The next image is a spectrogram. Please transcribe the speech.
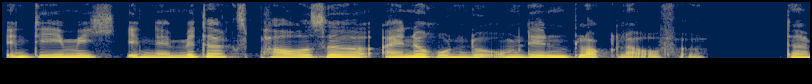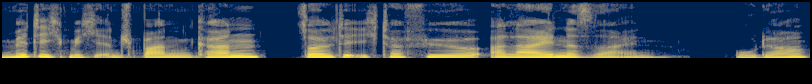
indem ich in der Mittagspause eine Runde um den Block laufe. Damit ich mich entspannen kann, sollte ich dafür alleine sein. Oder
